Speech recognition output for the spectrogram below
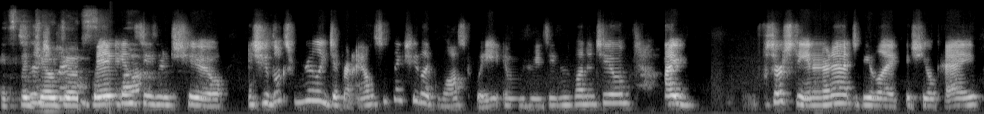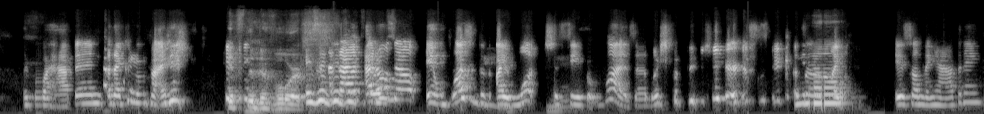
It's the then she JoJo wig in season two, and she looks really different. I also think she like lost weight in between seasons one and two. I searched the internet to be like, is she okay? Like, what happened? And I couldn't find it. it's the divorce. Is it And the I, I don't know. It wasn't. The, I looked to see if it was. I looked up the years because You I was know- like, is something happening?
